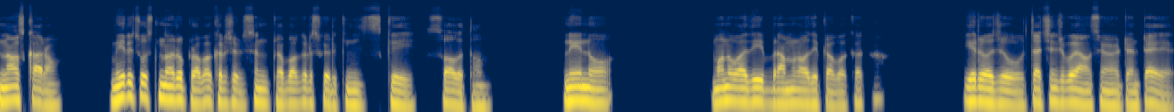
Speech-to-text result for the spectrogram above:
నమస్కారం. మీరు చూస్తున్నారు ప్రభాకర్ షెడ్సన్ ప్రభాకర్ స్కి స్వాగతం. నేను మనువాది బ్రాహ్మణవాది ప్రభాకర్. ఈరోజు చర్చించబోయే అంశం ఏమిటంటే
